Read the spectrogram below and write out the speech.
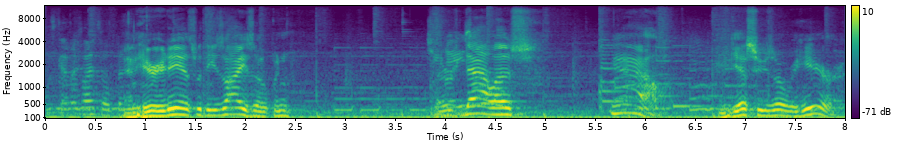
He's got his eyes open. And here it is with his eyes open. Two There's days Dallas. Yeah. And guess who's over here?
